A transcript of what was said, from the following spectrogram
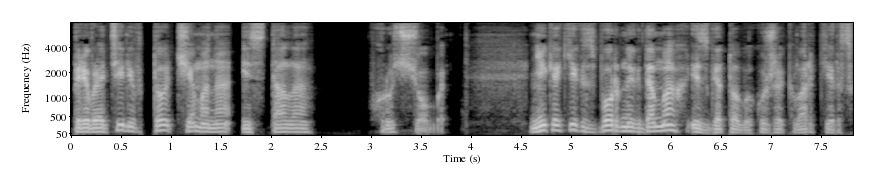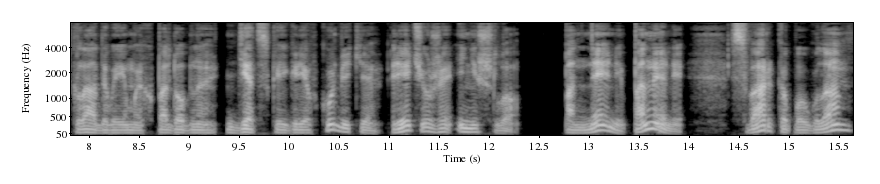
превратили в то, чем она и стала в хрущобы. Никаких сборных домах из готовых уже квартир, складываемых, подобно детской игре в кубике, речи уже и не шло. Панели, панели, сварка по углам,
